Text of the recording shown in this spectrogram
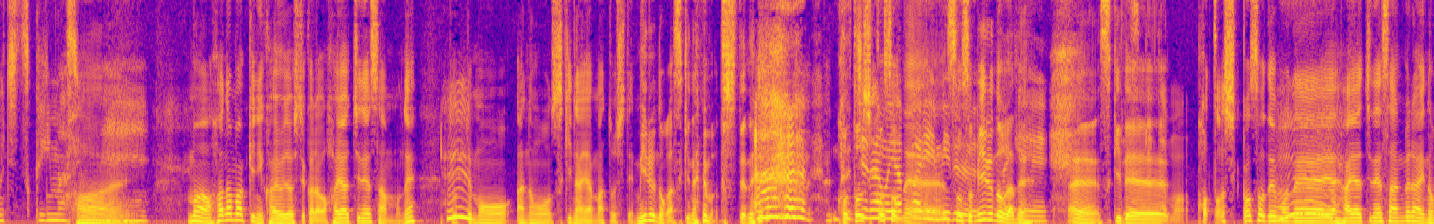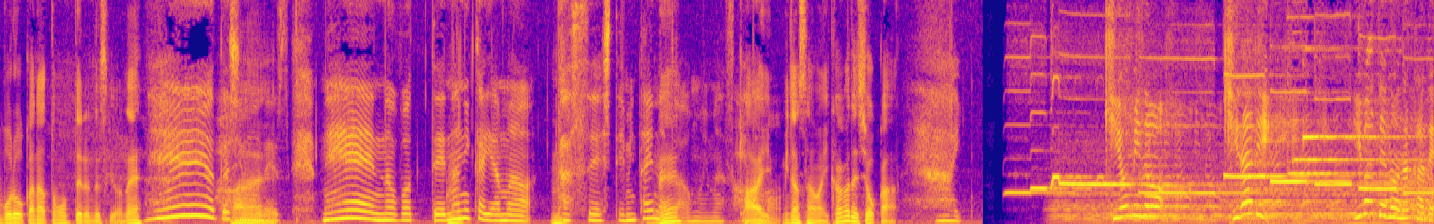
落ち着きますよね、まあ花巻に通い出してからは早知根山もねとってもあの好きな山として見るのが好きな山としてね 今年こそねそうそう見るのがだねけ、ええ好きで今年こそでもねうん。早知根山ぐらい登ろうかなと思ってるんですけどね。ねえ私もです、ねえ登ってうん。何か山達成してみたいなとは思いますけども、はい。皆さんはいかがでしょうか？はい。清見のきらり岩手の中で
